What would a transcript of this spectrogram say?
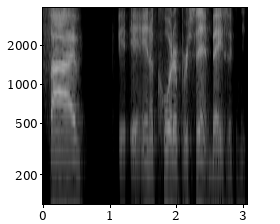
five in a quarter percent basically.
